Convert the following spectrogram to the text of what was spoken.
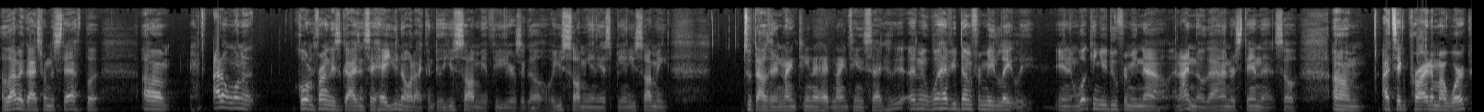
a lot of guys from the staff, but um, I don't want to go in front of these guys and say, hey, you know what I can do. You saw me a few years ago, or you saw me in ESPN. You saw me 2019, I had 19 sacks. I mean, what have you done for me lately? And what can you do for me now? And I know that, I understand that. So um, I take pride in my work,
